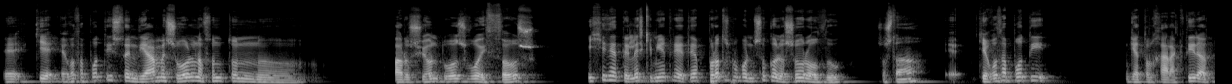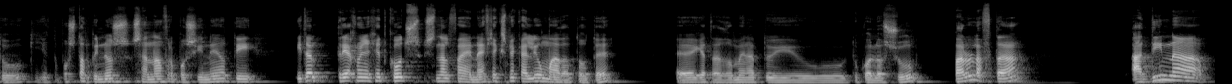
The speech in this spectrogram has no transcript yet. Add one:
Ε, και εγώ θα πω ότι στο ενδιάμεσο όλων αυτών των ε, παρουσιών του ως βοηθός είχε διατελέσει και μια τριετία πρώτος προπονητής στον Κολοσσό Ρόδου Σωστά. Ε, και εγώ θα πω ότι για τον χαρακτήρα του και για το πόσο ταπεινός σαν άνθρωπος είναι ότι ήταν τρία χρόνια head coach στην Α1. Έφτιαξε μια καλή ομάδα τότε ε, για τα δεδομένα του, του Κολοσσού. Παρ' όλα αυτά, αντί να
